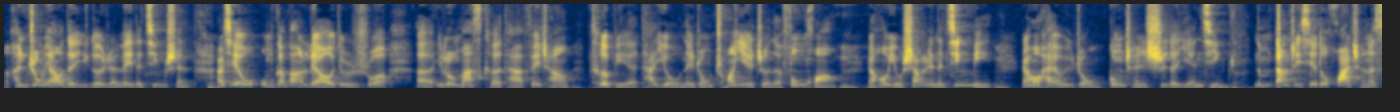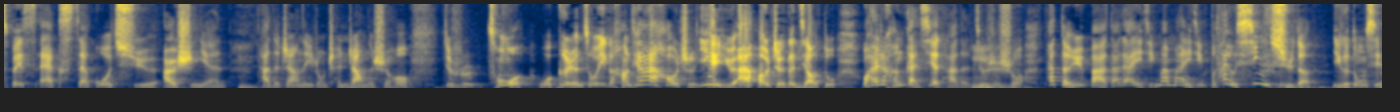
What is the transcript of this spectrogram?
很。很重要的一个人类的精神，而且我们刚刚聊，就是说，呃，Elon Musk 他非常特别，他有那种创业者的疯狂，然后有商人的精明，然后还有一种工程师的严谨。那么，当这些都化成了 SpaceX 在过去二十年他的这样的一种成长的时候，就是从我我个人作为一个航天爱好者、业余爱好者的角度，我还是很感谢他的。就是说，他等于把大家已经慢慢已经不太有兴趣的一个东西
